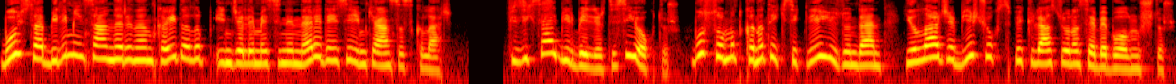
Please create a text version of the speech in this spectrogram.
Buysa bilim insanlarının kayıt alıp incelemesini neredeyse imkansız kılar fiziksel bir belirtisi yoktur. Bu somut kanıt eksikliği yüzünden yıllarca birçok spekülasyona sebep olmuştur.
